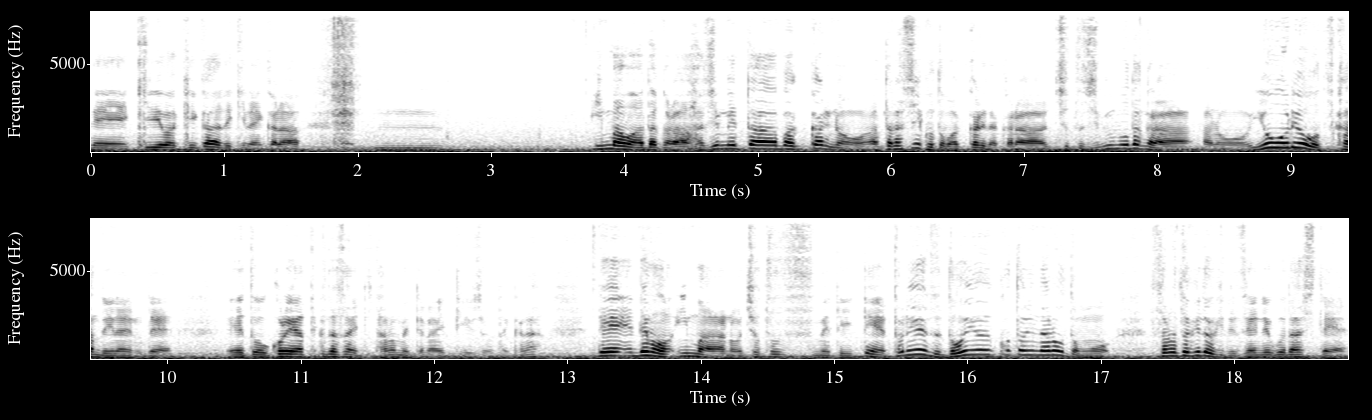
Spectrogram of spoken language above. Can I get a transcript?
で切り分けができないからうん今はだから始めたばっかりの新しいことばっかりだからちょっと自分もだからあの容量をつかんでいないのでえーと、これやってくださいって頼めてないっていう状態かな。ででも今あのちょっとずつ進めていてとりあえずどういうことになろうともその時々で全力を出して、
